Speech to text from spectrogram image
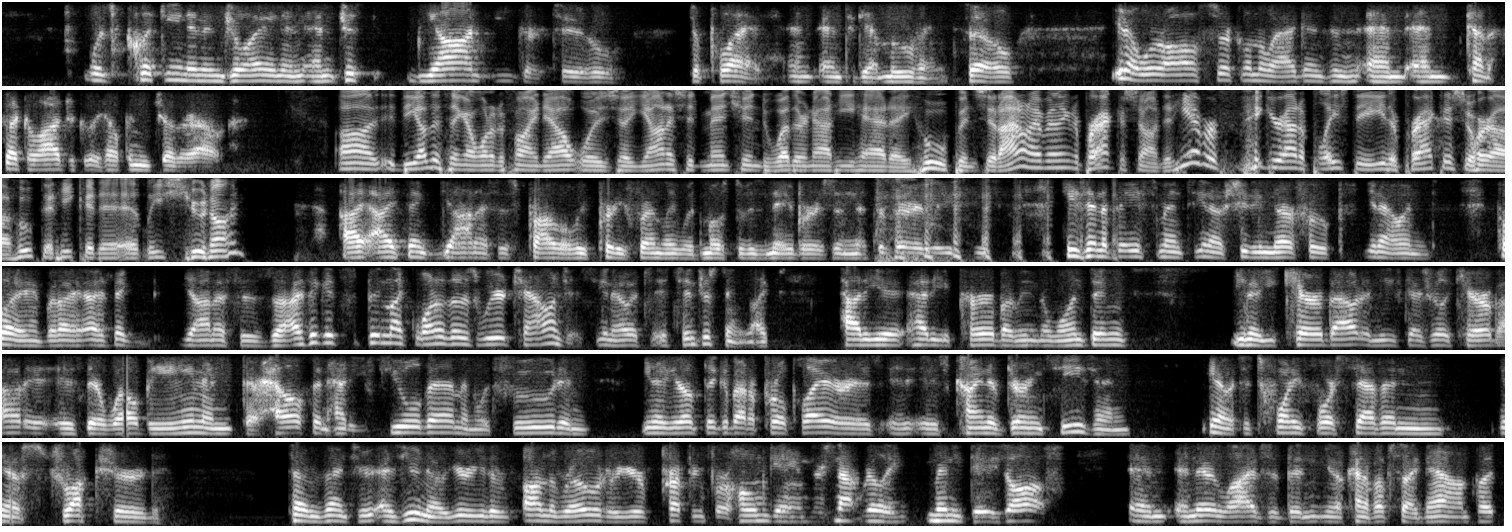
was clicking and enjoying and, and just beyond eager to to play and and to get moving. So, you know, we're all circling the wagons and and and kind of psychologically helping each other out. Uh, the other thing I wanted to find out was uh, Giannis had mentioned whether or not he had a hoop and said, I don't have anything to practice on. Did he ever figure out a place to either practice or a hoop that he could uh, at least shoot on? I, I think Giannis is probably pretty friendly with most of his neighbors, and at the very least, he's, he's in a basement, you know, shooting Nerf hoop, you know, and playing. But I, I think Giannis is. Uh, I think it's been like one of those weird challenges. You know, it's it's interesting. Like, how do you how do you curb? I mean, the one thing you know you care about, and these guys really care about, is their well being and their health, and how do you fuel them, and with food, and you know, you don't think about a pro player as is kind of during season. You know, it's a twenty four seven, you know, structured type event. You're, as you know, you're either on the road or you're prepping for a home game. There's not really many days off, and and their lives have been you know kind of upside down. But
